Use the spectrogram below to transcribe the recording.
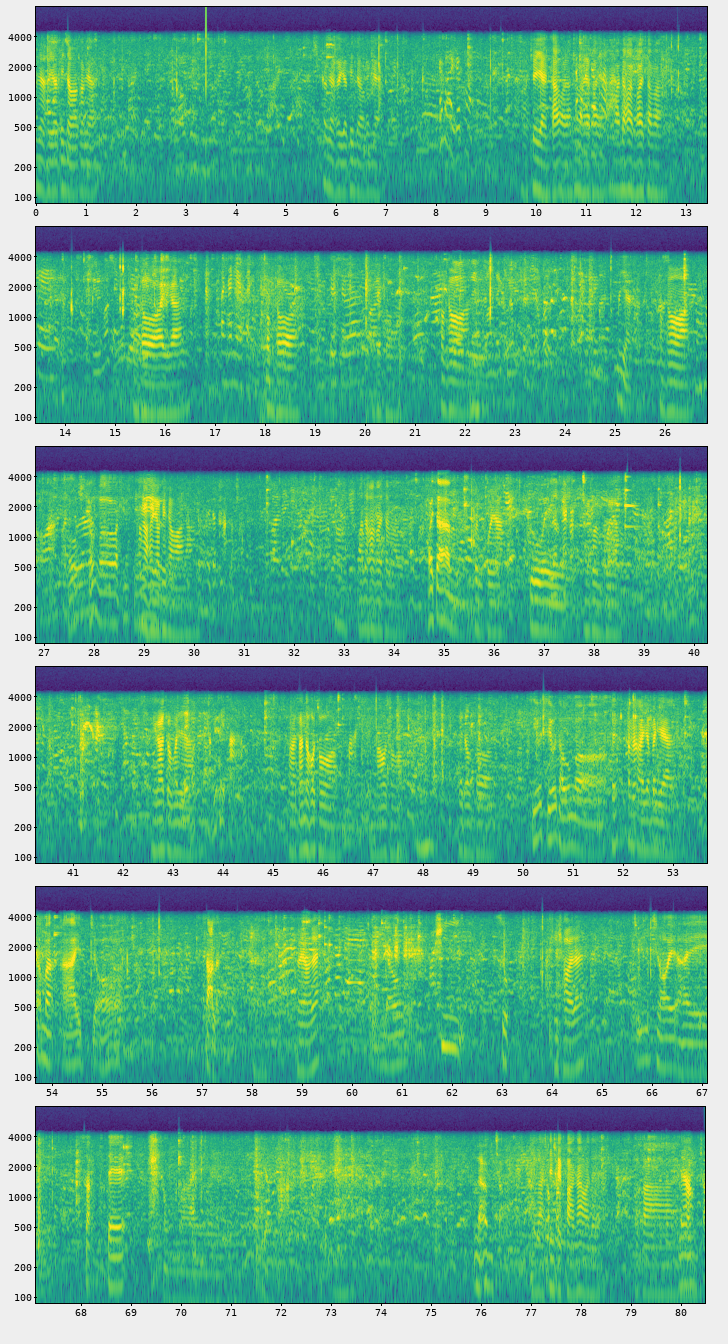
今日去咗邊度啊？今日今日去咗邊度啊？今日今日去咗拍啊，終於有人答我啦！今日去咗拍嘢，玩得開唔開心啊？肚唔肚餓啊？而家等緊嘢食，肚唔肚餓啊？少少啦。肚肚餓，肚唔肚餓啊？乜嘢啊？肚唔肚餓啊？好啊，好，咁我少今日去咗邊度玩啊？玩得開唔開心啊？開心，攰唔攰啊？攰，你攰唔攰啊？而家做乜嘢啊？係咪等到好。肚餓？唔係好。肚餓。你肚唔肚餓？少少肚餓。你今日嗌咗乜嘢啊？今日嗌咗沙律，仲有咧？仲有 pea soup，主菜咧？主菜係實爹同埋羊扒，攬茶，好啦，先食飯啦，我哋。拜拜。攬茶。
